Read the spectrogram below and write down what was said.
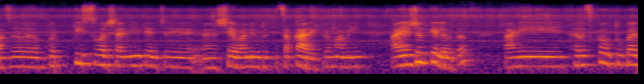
आज बत्तीस वर्षांनी त्यांचे अं, सेवानिवृत्तीचा कार्यक्रम आम्ही आयोजन केलं होतं. आणि खरंच कौतुकात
